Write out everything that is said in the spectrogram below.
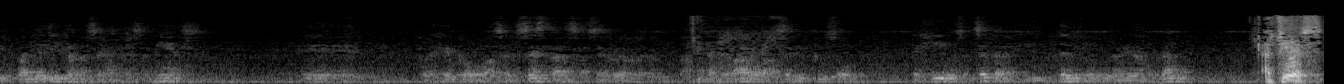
el cual dedican a hacer artesanías. Eh, por ejemplo, hacer cestas, hacer vasijas de barro, hacer incluso tejidos, etcétera, y dentro de una vida rural. Así es.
